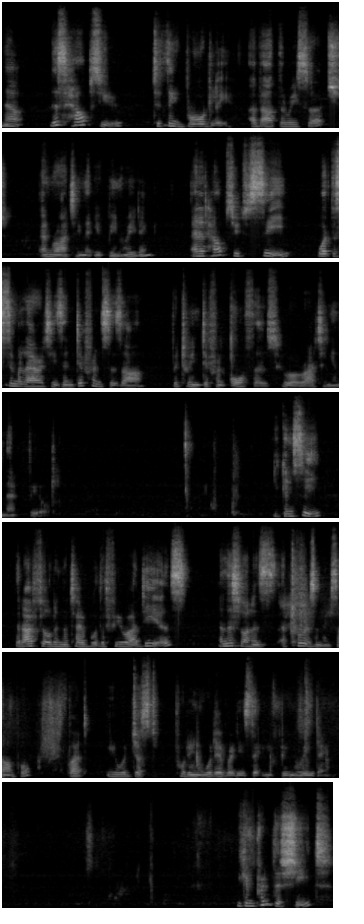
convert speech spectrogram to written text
Now, this helps you to think broadly about the research and writing that you've been reading, and it helps you to see what the similarities and differences are between different authors who are writing in that field. You can see that I've filled in the table with a few ideas, and this one is a tourism example, but you would just put in whatever it is that you've been reading. You can print this sheet,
